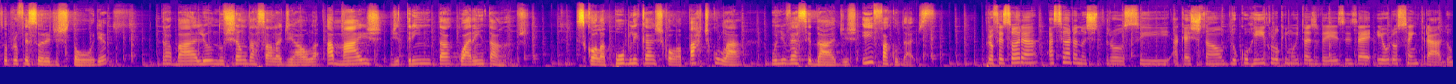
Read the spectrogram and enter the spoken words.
sou professora de História. Trabalho no chão da sala de aula há mais de 30, 40 anos. Escola pública, escola particular, universidades e faculdades. Professora, a senhora nos trouxe a questão do currículo que muitas vezes é eurocentrado.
